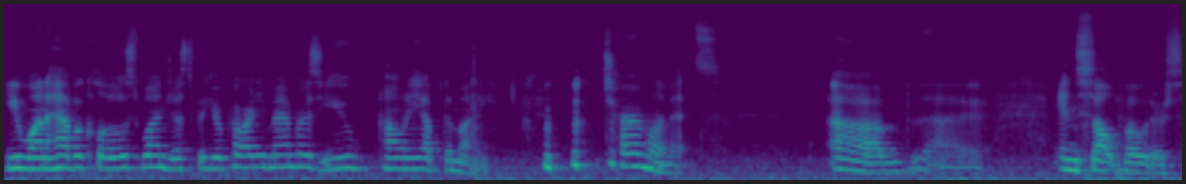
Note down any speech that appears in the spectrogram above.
You want to have a closed one just for your party members? You pony up the money. Term limits. um, uh, insult voters.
